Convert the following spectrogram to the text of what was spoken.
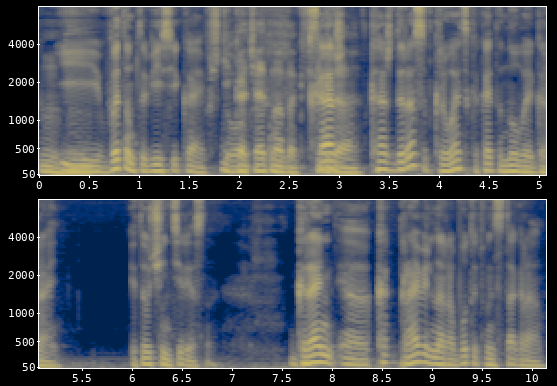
Мгм. И в этом-то весь и кайф, И что качать надо Кажд- всегда. каждый раз открывается какая-то новая грань. Это очень интересно. Грань, э, как правильно работать в Инстаграм.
